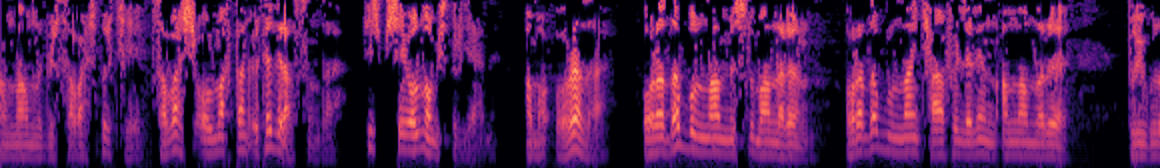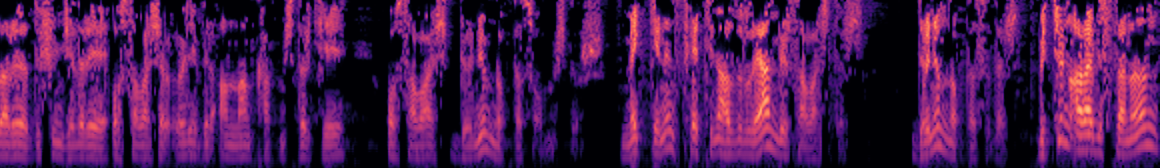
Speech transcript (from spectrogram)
anlamlı bir savaştır ki, savaş olmaktan ötedir aslında. Hiçbir şey olmamıştır yani. Ama orada, orada bulunan Müslümanların, orada bulunan kafirlerin anlamları, duyguları, düşünceleri o savaşa öyle bir anlam katmıştır ki, o savaş dönüm noktası olmuştur. Mekke'nin fethini hazırlayan bir savaştır. Dönüm noktasıdır. Bütün Arabistan'ın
